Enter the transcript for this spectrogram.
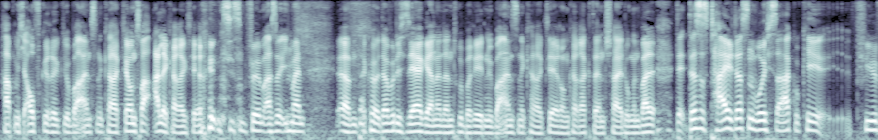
habe mich aufgeregt über einzelne Charaktere und zwar alle Charaktere in diesem Film. Also ich meine, ähm, da, da würde ich sehr gerne dann drüber reden, über einzelne Charaktere und Charakterentscheidungen, weil das ist Teil dessen, wo ich sage, okay, viel,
